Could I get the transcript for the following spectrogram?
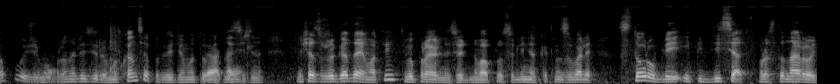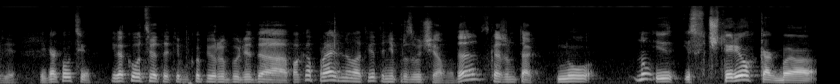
Попозже мы проанализируем. Мы в конце подведем итог Да, относительно. Мы сейчас уже гадаем, ответите вы правильно сегодня на вопрос или нет, как называли 100 рублей и 50 в простонародье. И какого цвета? И какого цвета эти купюры были? Да, пока правильного ответа не прозвучало, да, скажем так. Ну, Ну, из, из четырех, как бы,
